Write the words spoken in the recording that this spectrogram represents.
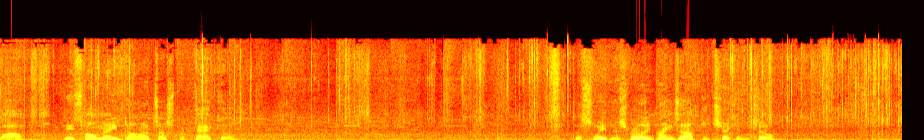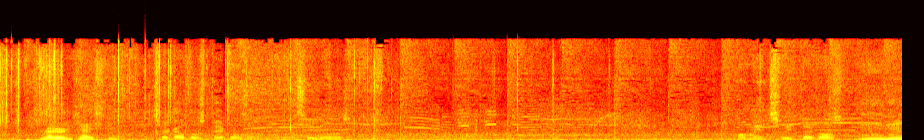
Wow, these homemade donuts are spectacular. The sweetness really brings out the chicken too. Very tasty. Check out those pickles on there. Let's see those. Homemade sweet pickles. Mm-hmm.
